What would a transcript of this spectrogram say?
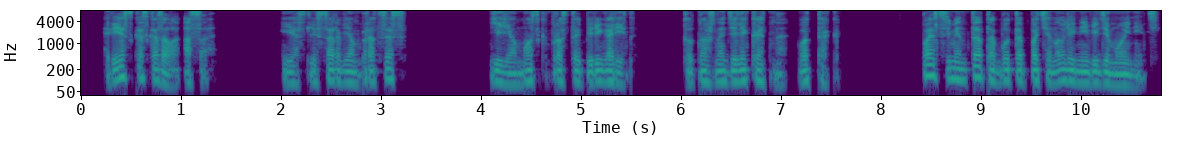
– резко сказала Оса. «Если сорвем процесс, ее мозг просто перегорит. Тут нужно деликатно, вот так». Пальцы ментата будто потянули невидимую нить.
